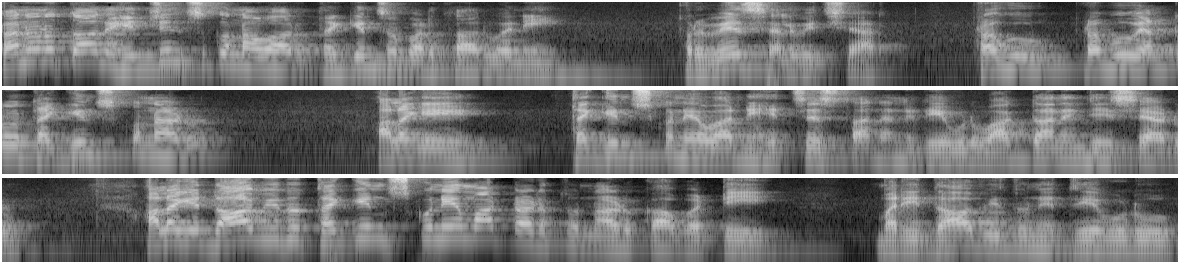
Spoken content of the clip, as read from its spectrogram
తనను తాను హెచ్చించుకున్న వారు తగ్గించబడతారు అని ప్రవేశాలు ఇచ్చారు ప్రభు ప్రభు ఎంతో తగ్గించుకున్నాడు. అలాగే తగ్గించుకునే వారిని హెచ్చిస్తానని దేవుడు వాగ్దానం చేశాడు. అలాగే దావీదు తగ్గించుకునే మాట్లాడుతున్నాడు కాబట్టి మరి దావీదుని దేవుడు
